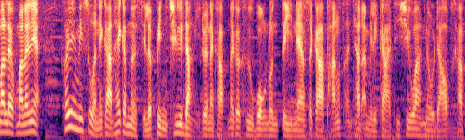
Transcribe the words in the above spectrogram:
มาอะไรออกมาแล้วเนี่ย เขายังมีส่วนในการให้กำเนิดศิลปินชื่อดังอีกด้วยนะครับ นั่นก็คือวงดนตรีแนวสกาพังสัญชาติอเมริกาที่ชื่อว่า No Doubt ครับ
